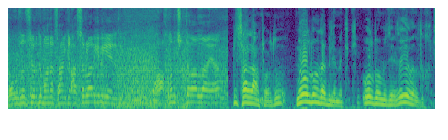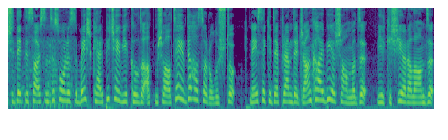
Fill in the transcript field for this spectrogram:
Çok uzun sürdü bana sanki asırlar gibi geldi. Aklım çıktı vallahi ya. Bir sallantı oldu. Ne olduğunu da bilemedik. Olduğumuz yerde yığıldık. Şiddetli sarsıntı sonrası 5 kerpiç ev yıkıldı, 66 evde hasar oluştu. Neyse ki depremde can kaybı yaşanmadı. Bir kişi yaralandı.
